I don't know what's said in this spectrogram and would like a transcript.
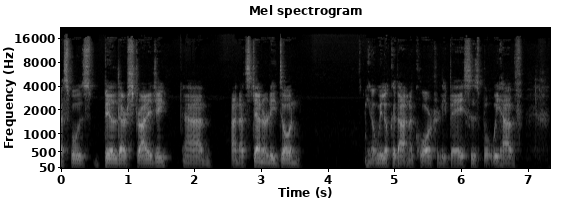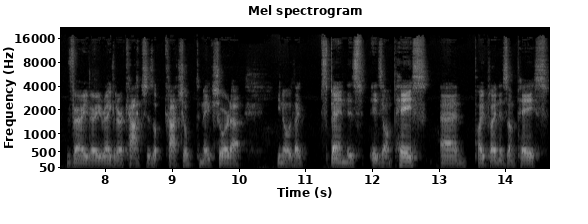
I suppose, build our strategy, um, and that's generally done. You know, we look at that on a quarterly basis, but we have very very regular catches up, catch up to make sure that you know like spend is is on pace, and pipeline is on pace,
